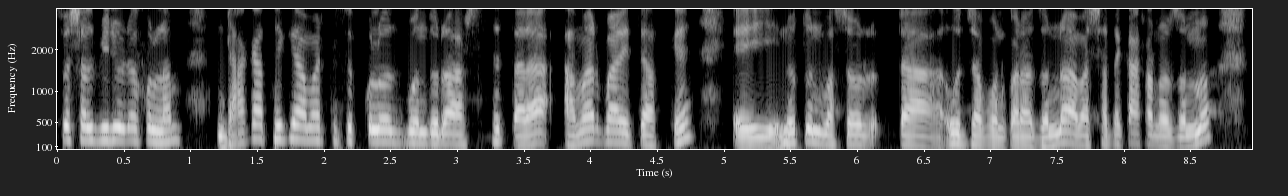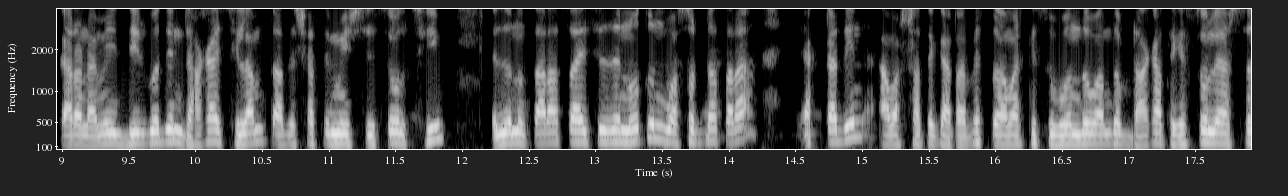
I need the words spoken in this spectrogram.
স্পেশাল ভিডিওটা করলাম। ঢাকা থেকে আমার কিছু ক্লোজ বন্ধুরা আসছে, তারা আমার বাড়িতে আজকে এই নতুন বছরটা উদযাপন করার জন্য, আমার সাথে কাটানোর জন্য। কারণ আমি দীর্ঘদিন ঢাকায় ছিলাম, তাদের সাথে মিশতে চলছি। এজন্য তারা চাইছে যে নতুন বছরটা তারা একটা দিন আমার সাথে কাটাবে। তো আমার কিছু বন্ধু বান্ধব ঢাকা থেকে চলে আসছে,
